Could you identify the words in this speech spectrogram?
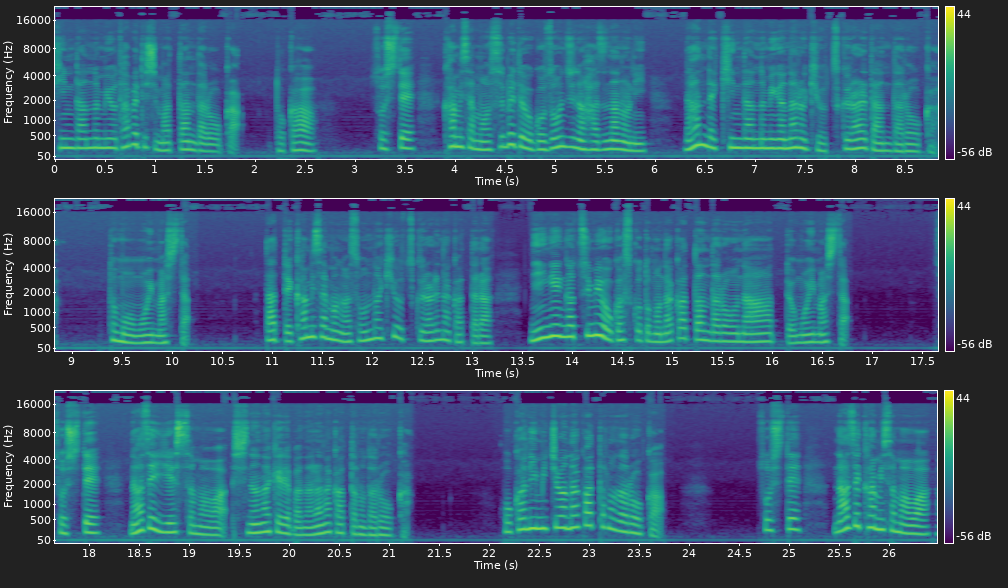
禁断の実を食べてしまったんだろうかとか、そして神様は全てをご存知のはずなのになんで禁断の実がなる木を作られたんだろうかとも思いました。だって神様がそんな木を作られなかったら人間が罪を犯すこともなかったんだろうなって思いました。そしてなぜイエス様は死ななければならなかったのだろうか。他に道はなかったのだろうか。そしてなぜ神様は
